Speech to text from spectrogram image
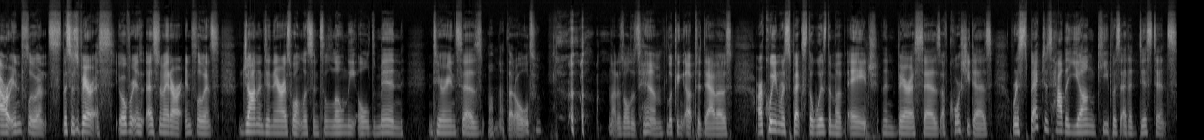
our influence." This is Varys. You overestimate our influence. Jon and Daenerys won't listen to lonely old men. And Tyrion says, "I'm not that old." not as old as him, looking up to Davos. Our queen respects the wisdom of age. And then Varys says, Of course she does. Respect is how the young keep us at a distance,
